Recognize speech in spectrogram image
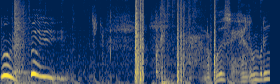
Uy, uy. No puede ser, hombre.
